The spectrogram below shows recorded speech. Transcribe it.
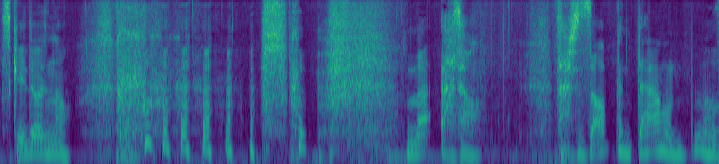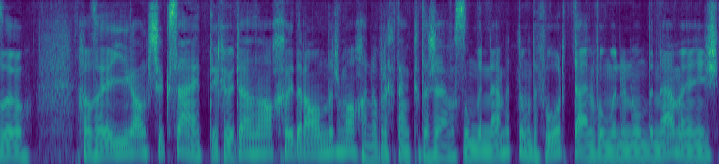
Es geht uns noch. Nein, also das ist ein Up and Down. Also, ich habe es eingangs schon gesagt, ich würde auch Sachen wieder anders machen, aber ich denke, das ist einfach das Unternehmertum. Der Vorteil von einem Unternehmen ist,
